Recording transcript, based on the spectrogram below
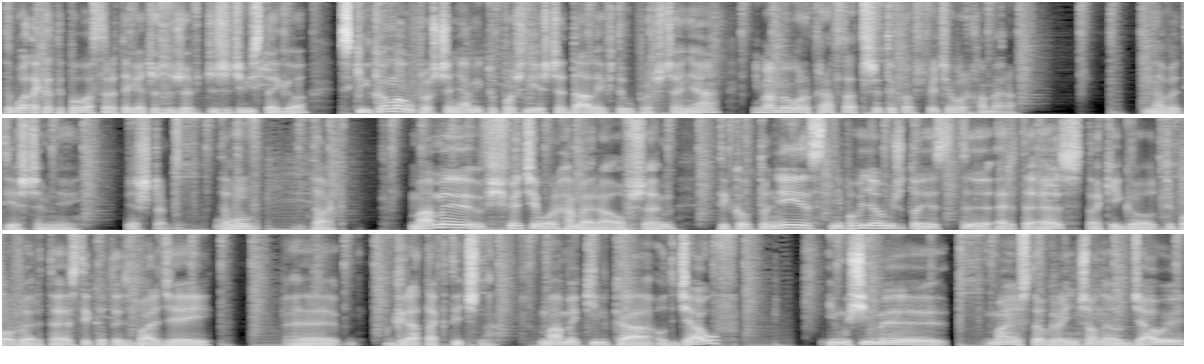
to była taka typowa strategia czasu rze- rzeczywistego, z kilkoma uproszczeniami, tu poszli jeszcze dalej w te uproszczenia, I mamy Warcrafta 3 tylko w świecie Warhammera. nawet jeszcze mniej. Jeszcze mniej. Tak. Tak. Mamy w świecie Warhammera, owszem, tylko to nie jest, nie powiedziałbym, że to jest e, RTS, takiego typowy RTS, tylko to jest bardziej e, gra taktyczna. Mamy kilka oddziałów i musimy, mając te ograniczone oddziały,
